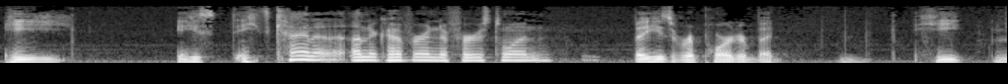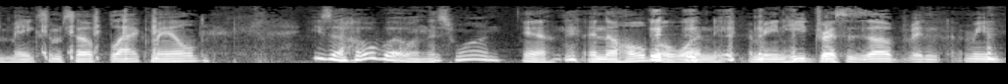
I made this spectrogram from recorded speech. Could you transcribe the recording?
he he's he's kind of undercover in the first one, but he's a reporter. But he makes himself blackmailed. he's a hobo in this one. Yeah, and the hobo one. I mean, he dresses up, and I mean,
